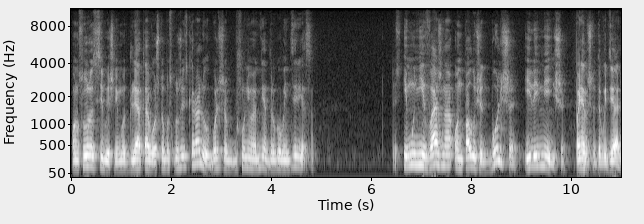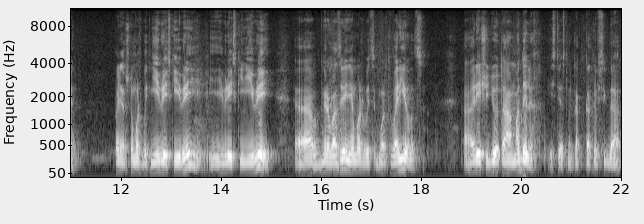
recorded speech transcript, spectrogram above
он служит Всевышнему для того, чтобы служить королю, больше у него нет другого интереса. То есть ему не важно, он получит больше или меньше. Понятно, что это в идеале. Понятно, что может быть не еврейский еврей и еврейский не еврей. Э, мировоззрение может быть может варьироваться. А, речь идет о моделях, естественно, как, как и всегда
